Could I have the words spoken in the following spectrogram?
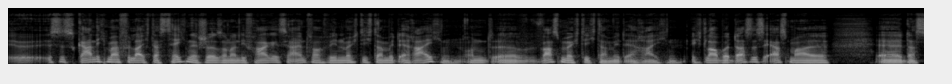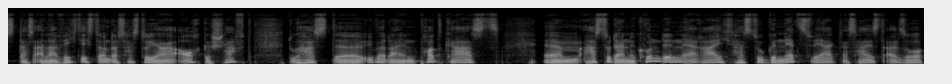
ist es gar nicht mal vielleicht das Technische, sondern die Frage ist ja einfach, wen möchte ich damit erreichen? Und äh, was möchte ich damit erreichen? Ich glaube, das ist erstmal äh, das, das Allerwichtigste. Und das hast du ja auch geschafft. Du hast äh, über deinen Podcasts, ähm, hast du deine Kundinnen erreicht, hast du genetzwerkt, das heißt also,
